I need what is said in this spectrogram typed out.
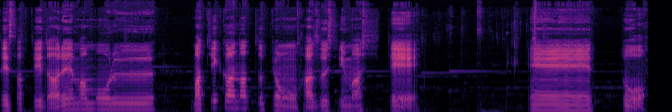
て、さて、誰守る？マチカナツピョン外しまして、えー、っと、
